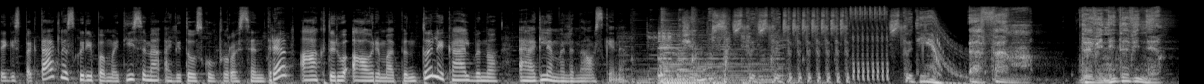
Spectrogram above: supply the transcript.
Taigi spektaklis, kurį pamatysime Alitaus kultūros centre, aktorių Aurimą Pintulį kalbino Eglė Malinauskinė. Studija FM 99.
